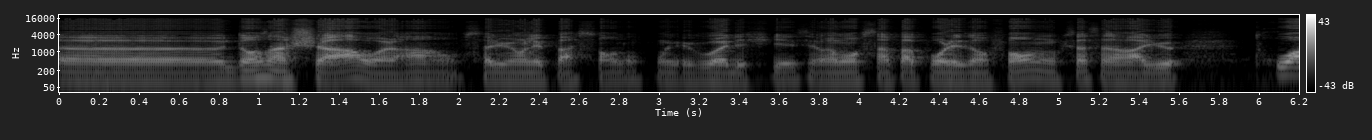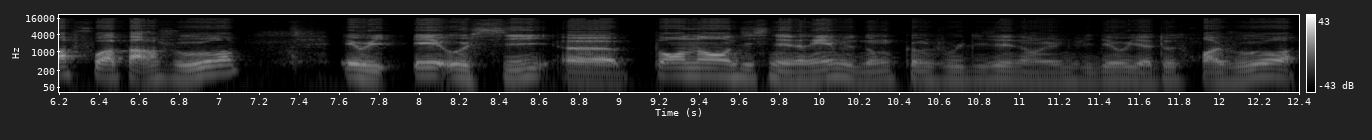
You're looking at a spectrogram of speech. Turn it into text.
Dans un char, voilà, en saluant les passants, donc on les voit défiler, c'est vraiment sympa pour les enfants, donc ça, ça aura lieu trois fois par jour. Et oui, et aussi pendant Disney Dreams, donc comme je vous le disais dans une vidéo il y a 2-3 jours,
